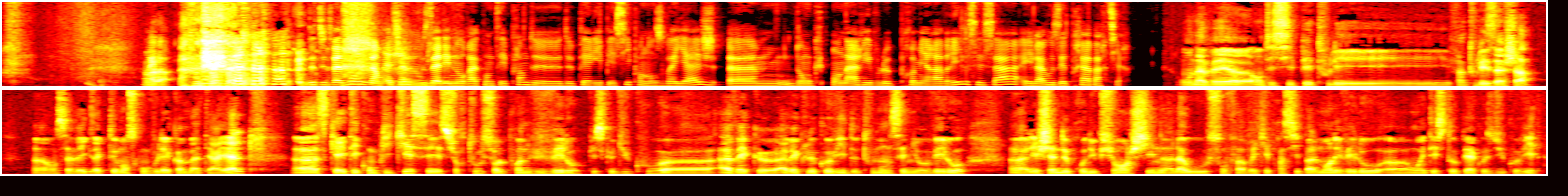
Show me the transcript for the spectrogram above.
Voilà. de toute façon, j'ai l'impression que vous allez nous raconter plein de, péripéties pendant ce voyage. Euh, donc, on arrive le 1er avril, c'est ça? Et là, vous êtes prêts à partir? On avait euh, anticipé tous les, enfin, tous les achats. Euh, on savait exactement ce qu'on voulait comme matériel. ce qui a été compliqué, c'est surtout sur le point de vue vélo, puisque du coup, avec, avec le Covid, tout le monde s'est mis au vélo. les chaînes de production en Chine, là où sont fabriqués principalement les vélos, ont été stoppées à cause du Covid.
